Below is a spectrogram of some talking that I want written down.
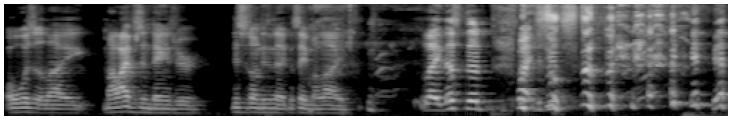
or was it like my life is in danger? This is the only thing that can save my life. like that's the fight. so stupid.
